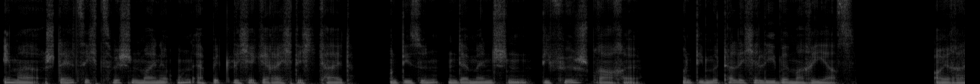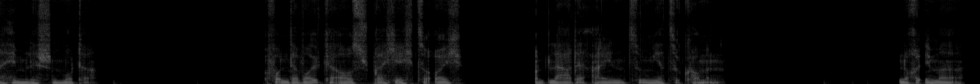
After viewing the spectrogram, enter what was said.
Immer stellt sich zwischen meine unerbittliche Gerechtigkeit und die Sünden der Menschen die Fürsprache und die mütterliche Liebe Marias, eurer himmlischen Mutter. Von der Wolke aus spreche ich zu euch und lade ein, zu mir zu kommen. Noch immer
